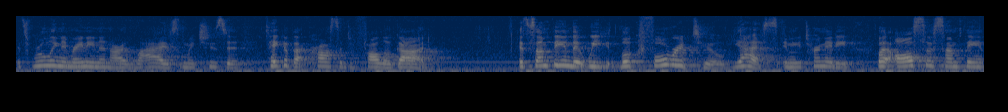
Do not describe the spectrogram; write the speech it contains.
It's ruling and reigning in our lives when we choose to take up that cross and to follow God. It's something that we look forward to, yes, in eternity, but also something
